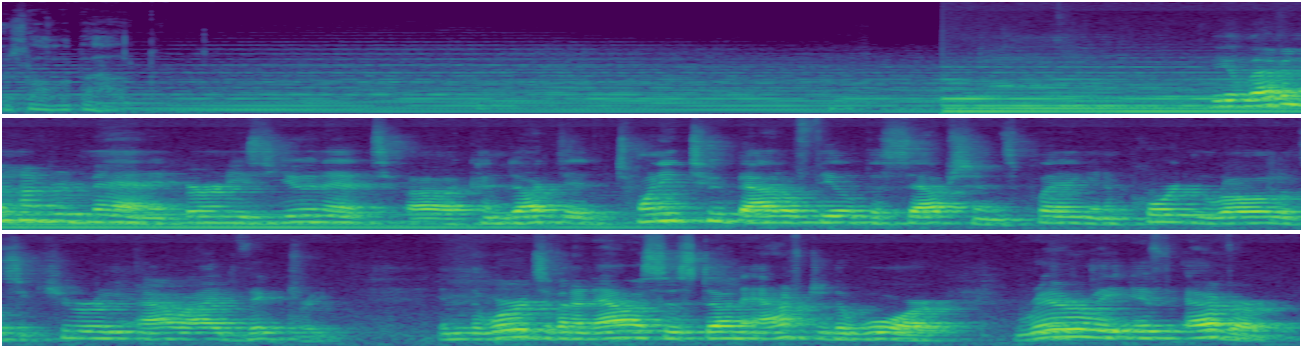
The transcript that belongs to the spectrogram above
was all about. The 1,100 men in Bernie's unit uh, conducted 22 battlefield deceptions, playing an important role in securing Allied victory. In the words of an analysis done after the war, rarely, if ever,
